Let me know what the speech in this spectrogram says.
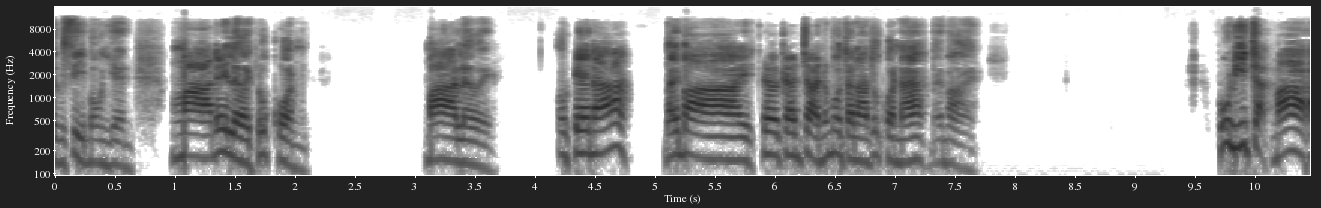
ถึงสี่โมงเย็นมาได้เลยทุกคน มาเลย โอเคนะบายบายเจอกันจ่ายนุโมทนาทุกคนนะบายบายพรุ่งนี้จัดบ้าน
